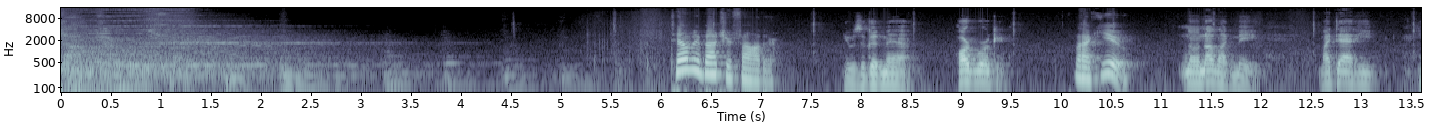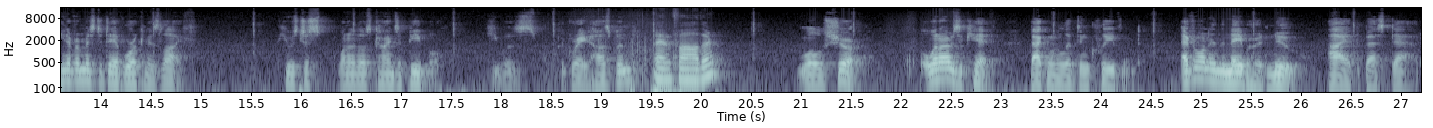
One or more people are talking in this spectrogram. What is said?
doctor. Tell me about your father. He was a good man, hardworking. Like you. No, not like me. My dad, he he never missed a day of work in his life. He was just one of those kinds of people. He was a great husband. And father? Well, sure. When I was a kid, back when we lived in Cleveland, everyone in the neighborhood knew I had the best dad.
